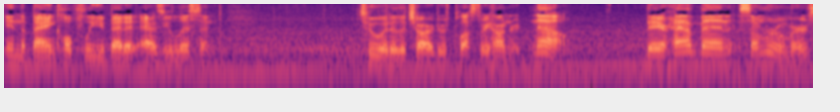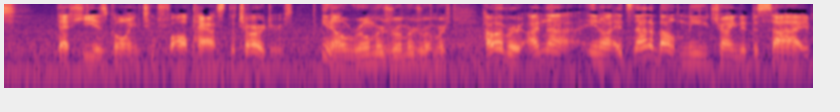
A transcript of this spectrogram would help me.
in the bank. Hopefully, you bet it as you listened. To the Chargers plus 300. Now, there have been some rumors that he is going to fall past the Chargers. You know, rumors, rumors, rumors. However, I'm not, you know, it's not about me trying to decide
